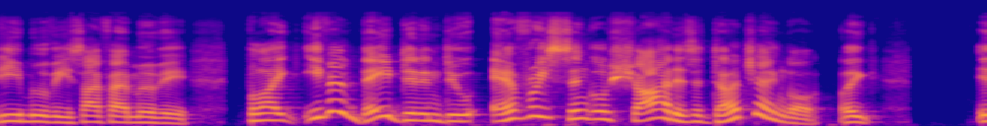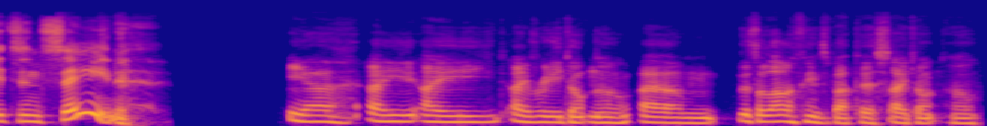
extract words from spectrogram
B movie, sci-fi movie. But like even they didn't do every single shot is a Dutch angle. Like it's insane. yeah, I I I really don't know. Um, there's a lot of things about this I don't know.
